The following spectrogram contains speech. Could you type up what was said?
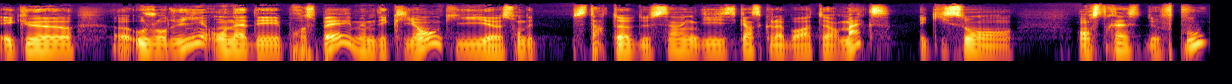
Et que euh, aujourd'hui, on a des prospects, même des clients, qui euh, sont des startups de 5, 10, 15 collaborateurs max, et qui sont en en stress de fou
